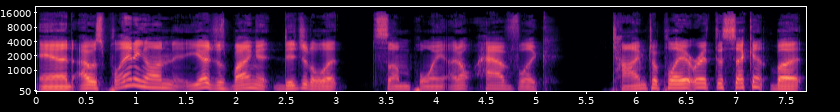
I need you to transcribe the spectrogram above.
and I was planning on yeah just buying it digital at some point. I don't have like time to play it right this second, but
